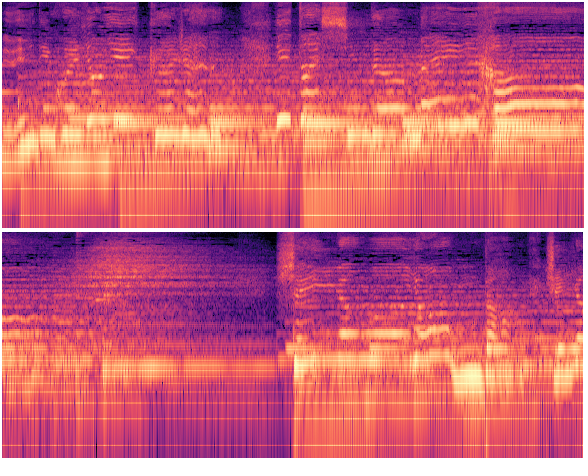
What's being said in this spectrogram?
一定会有一个人一段新的美好。谁让我拥抱？谁让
